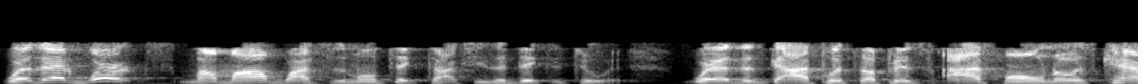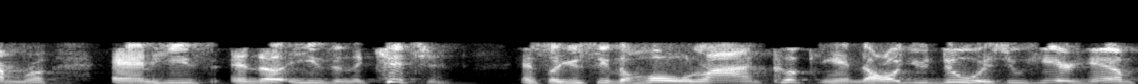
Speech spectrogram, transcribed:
where that works. My mom watches them on TikTok. She's addicted to it. Where this guy puts up his iPhone or his camera and he's in the he's in the kitchen. And so you see the whole line cooking and all you do is you hear him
